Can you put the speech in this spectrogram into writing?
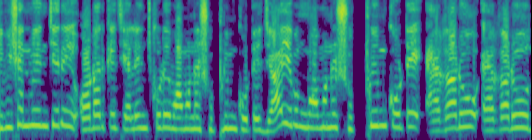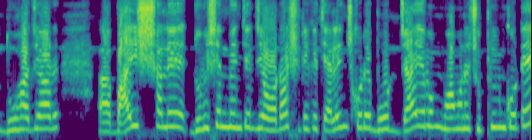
ডিভিশন বেঞ্চের এই অর্ডারকে চ্যালেঞ্জ করে মহামান্য সুপ্রিম কোর্টে যায় এবং মহামান্য সুপ্রিম কোর্টে এগারো এগারো দু সালে ডিভিশন বেঞ্চের যে অর্ডার সেটাকে চ্যালেঞ্জ করে বোর্ড যায় এবং মহামান্য সুপ্রিম কোর্টে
